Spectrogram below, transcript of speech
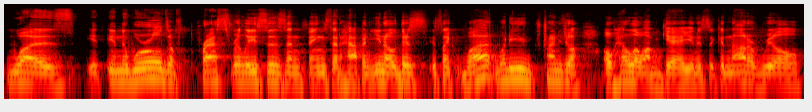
was i- in the world of press releases and things that happen. You know, there's it's like what? What are you trying to do? Oh, hello, I'm gay, and it's like not a real.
